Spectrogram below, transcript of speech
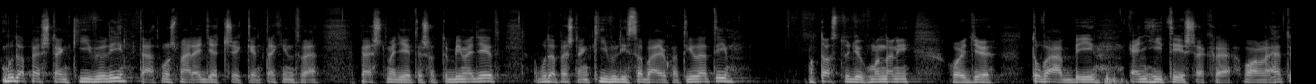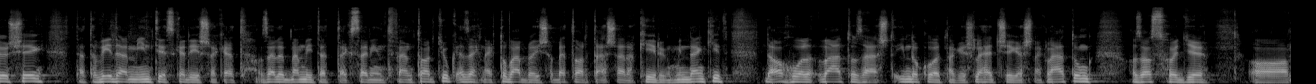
Budapesten kívüli, tehát most már egy egységként tekintve Pest megyét és a többi megyét, a Budapesten kívüli szabályokat illeti, ott azt tudjuk mondani, hogy további enyhítésekre van lehetőség, tehát a védelmi intézkedéseket az előbb említettek szerint fenntartjuk, ezeknek továbbra is a betartására kérünk mindenkit, de ahol változást indokoltnak és lehetségesnek látunk, az az, hogy a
